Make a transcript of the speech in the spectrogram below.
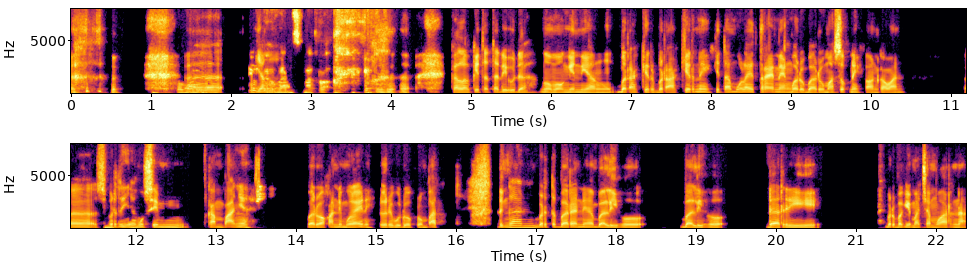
uh, yang makro. kalau kita tadi udah ngomongin yang berakhir-berakhir nih, kita mulai tren yang baru-baru masuk nih kawan-kawan. Uh, sepertinya musim kampanye baru akan dimulai nih 2024 dengan bertebarannya baliho baliho dari berbagai macam warna.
